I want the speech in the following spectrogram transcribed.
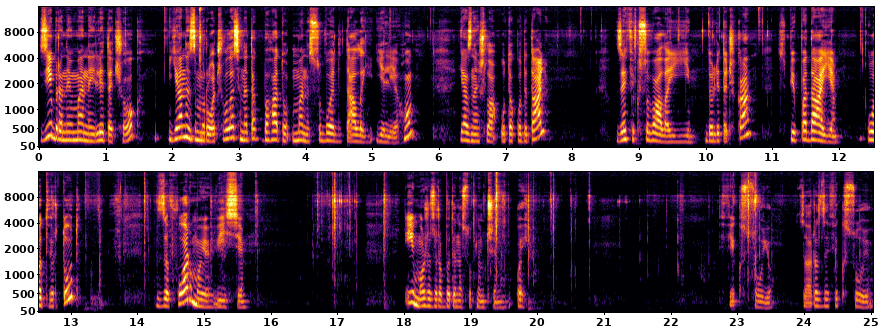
Зібраний в мене літачок. Я не заморочувалася, не так багато у мене з собою деталей є Лего. Я знайшла отаку деталь, зафіксувала її до літачка. Співпадає отвір тут з формою вісі. І можу зробити наступним чином. Ой. Фіксую. Зараз зафіксую.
